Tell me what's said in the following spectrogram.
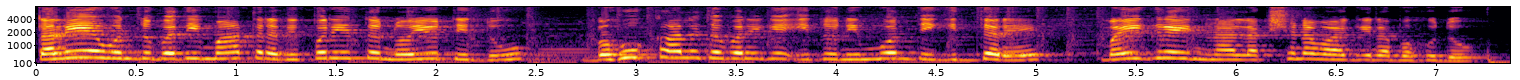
ತಲೆಯ ಒಂದು ಬದಿ ಮಾತ್ರ ವಿಪರೀತ ನೋಯುತ್ತಿದ್ದು, ಬಹುಕಾಲದವರೆಗೆ ಇದು ನಿಮ್ಮೊಂದಿಗಿದ್ದರೆ ಮೈಗ್ರೇನ್ನ ಲಕ್ಷಣವಾಗಿರಬಹುದು.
